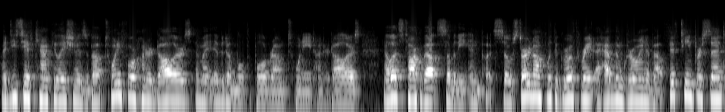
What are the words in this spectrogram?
my DCF calculation is about $2,400 and my EBITDA multiple around $2,800. Now let's talk about some of the inputs. So starting off with the growth rate, I have them growing about 15%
